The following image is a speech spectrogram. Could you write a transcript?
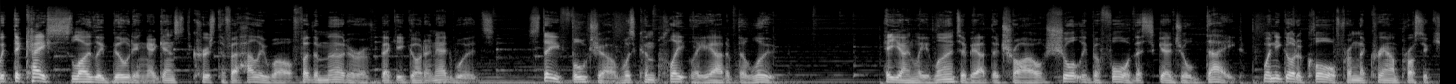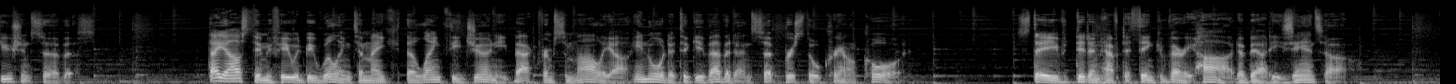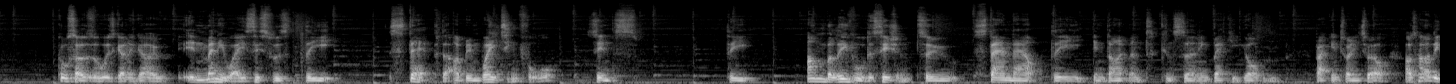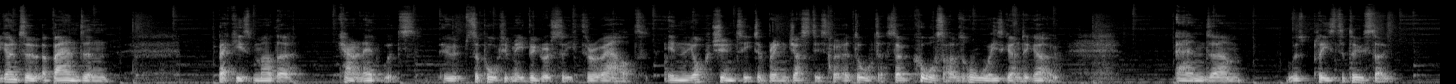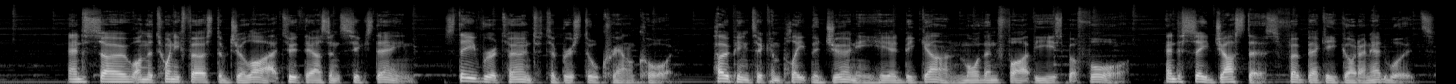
With the case slowly building against Christopher Halliwell for the murder of Becky Godden Edwards, Steve Fulcher was completely out of the loop. He only learnt about the trial shortly before the scheduled date when he got a call from the Crown Prosecution Service. They asked him if he would be willing to make the lengthy journey back from Somalia in order to give evidence at Bristol Crown Court. Steve didn't have to think very hard about his answer. Course, I was always going to go. In many ways, this was the step that I've been waiting for since the unbelievable decision to stand out the indictment concerning Becky Godden back in 2012. I was hardly going to abandon Becky's mother, Karen Edwards, who had supported me vigorously throughout, in the opportunity to bring justice for her daughter. So, of course, I was always going to go and um, was pleased to do so. And so, on the 21st of July 2016, Steve returned to Bristol Crown Court hoping to complete the journey he had begun more than five years before and to see justice for Becky Godden Edwards.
